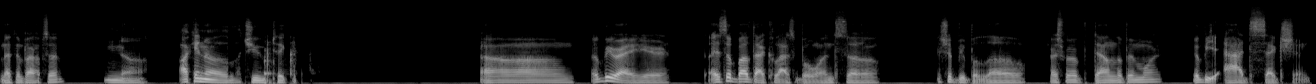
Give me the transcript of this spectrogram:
Nothing pops up. No, I can uh let you take. Um, it'll be right here. It's above that collapsible one, so it should be below. Try to scroll down a little bit more. It'll be add section.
